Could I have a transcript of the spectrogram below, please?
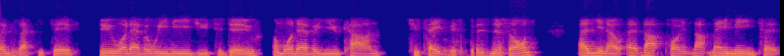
executive, do whatever we need you to do and whatever you can to take this business on. And, you know, at that point, that may mean to,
